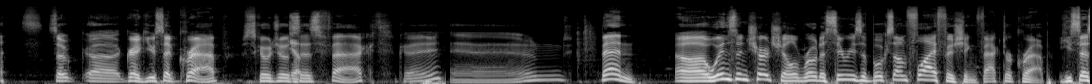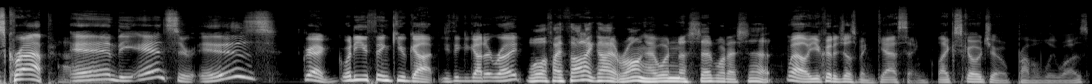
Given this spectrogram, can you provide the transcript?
lies. So, uh, Greg, you said crap. Skojo Yep. says fact. Okay. And Ben. Uh, Winston Churchill wrote a series of books on fly fishing. Fact or crap? He says crap. and the answer is Greg. What do you think you got? You think you got it right? Well, if I thought I got it wrong, I wouldn't have said what I said. Well, you could have just been guessing, like Skojo probably was.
